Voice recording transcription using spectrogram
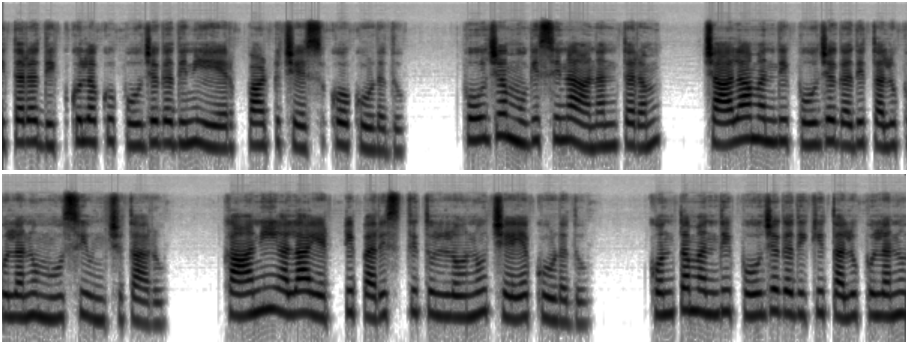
ఇతర దిక్కులకు పూజగదిని ఏర్పాటు చేసుకోకూడదు. పూజ ముగిసిన అనంతరం చాలామంది పూజగది తలుపులను మూసి ఉంచుతారు. కానీ అలా ఎట్టి పరిస్థితుల్లోనూ చేయకూడదు. కొంతమంది పూజగదికి తలుపులను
